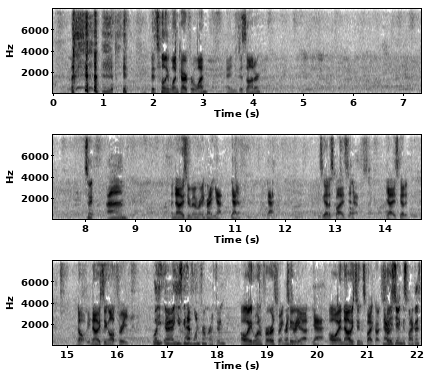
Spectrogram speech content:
if it's only one card for one, and you dishonor. So, um, And now he's remembering. right. Yeah. Yeah. Yeah. Yeah. He's got a spies. Yeah. Yeah. Yeah, he's got it. No, now he's doing all three. Well, he, uh, he's gonna have one from Earthring. Oh, he had one for Earthring too. Yeah. yeah. Oh, and now he's doing the spy cards. Now So- he's doing the spy class.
